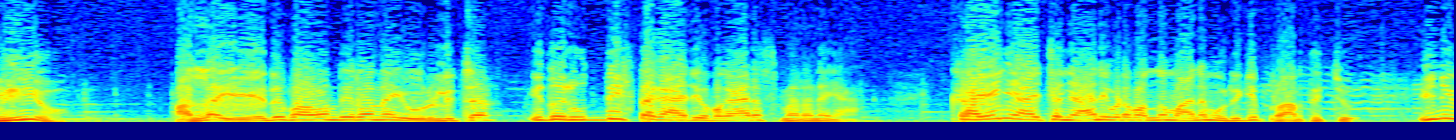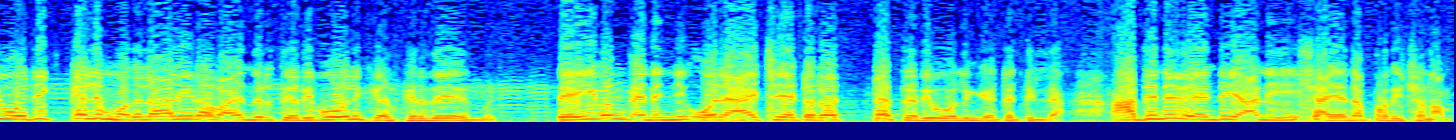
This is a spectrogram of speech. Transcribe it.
നീയോ? അല്ല ഏത് ഭാവം തീരാനാ ഉരുളിച്ച? ഇതൊരു ഉദ്ദിഷ്ട കാര്യ ഉപകാര സ്മരണയാ. കഴിഞ്ഞ ആഴ്ച ഞാൻ ഇവിടെ വന്ന് മനമുരുകി പ്രാർത്ഥിച്ചു. ഇനി ഒരിക്കലും മുതലാളിയുടെ വായനൊരു തെറി പോലും കേൾക്കരുതേ എന്ന്. ദൈവം കനിഞ്ഞ് ഒരാഴ്ചയായിട്ട് ഒരൊറ്റ തെറി പോലും കേട്ടിട്ടില്ല. അതിനു വേണ്ടിയാണ് ഈ ശയന പ്രതീക്ഷണം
